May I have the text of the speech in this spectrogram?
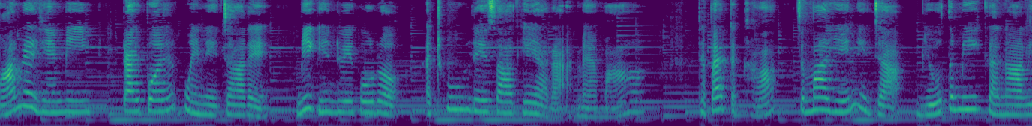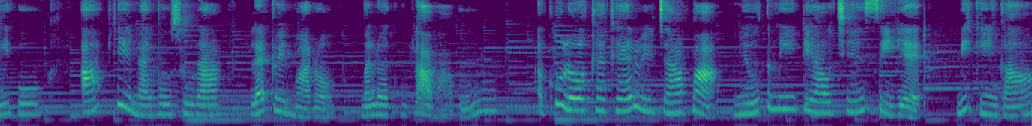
ဝနဲ့ရင်းပြီးတိုက်ပွဲဝင်နေကြတဲ့မိခင်တွေကိုတော့အထူးလေးစားခဲ့ရတာအမှန်ပါတပတ်တခါကျမရင်းနေကြမျိုးသမီးကန္နာလေးကိုအားဖြည့်နိုင်ဖို့ဆိုတာလက်တွေ့မှာတော့မလွယ်ကူလှပါဘူးအခုလိုခက်ခဲတွေကြားမှမျိုးသမီးတယောက်ချင်းစီရဲ့မိခင်ကောင်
